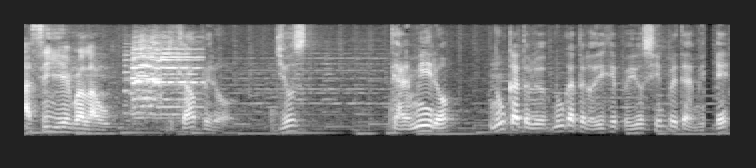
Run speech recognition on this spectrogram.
Assim chego a Laú. Claro, pero yo te admiro, nunca te, lo, nunca te lo dije, pero yo siempre te admiré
